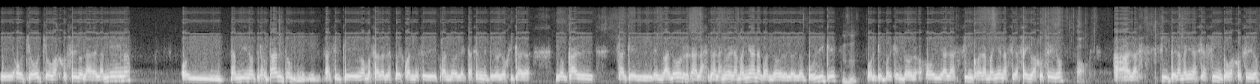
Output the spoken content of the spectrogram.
8-8 eh, bajo cero la, la mínima hoy también otro tanto, así que vamos a ver después cuando se, cuando la estación meteorológica local saque el, valor a las, a las 9 de la mañana cuando lo, publique, porque por ejemplo hoy a las 5 de la mañana hacía 6 bajo cero, oh. a las 7 de la mañana hacía 5 bajo cero,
